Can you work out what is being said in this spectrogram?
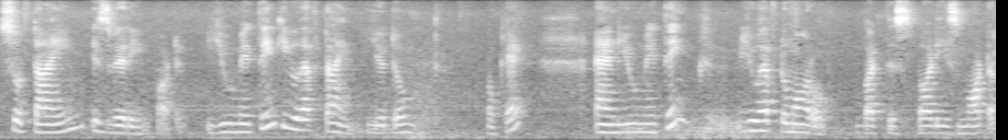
So, time is very important. You may think you have time, you don't. Okay? And you may think you have tomorrow, but this body is mortal.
